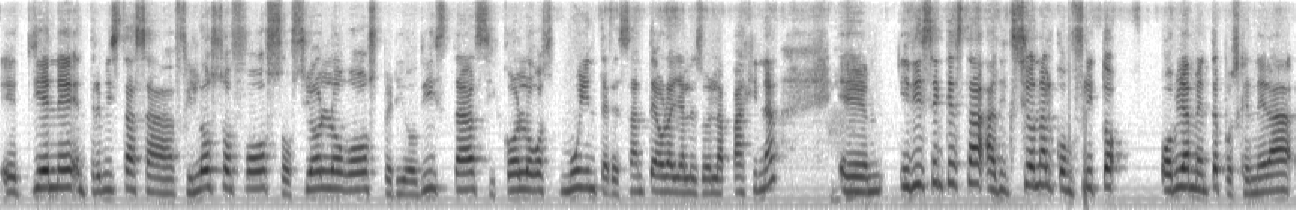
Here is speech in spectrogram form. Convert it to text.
eh, tiene entrevistas a filósofos, sociólogos, periodistas, psicólogos, muy interesante, ahora ya les doy la página, eh, y dicen que esta adicción al conflicto obviamente pues genera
